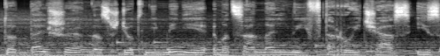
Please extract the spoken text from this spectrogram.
Что дальше нас ждет не менее эмоциональный второй час из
